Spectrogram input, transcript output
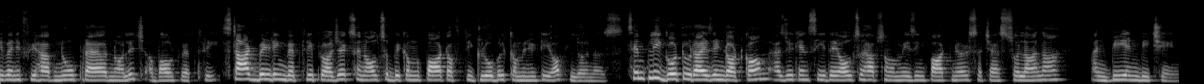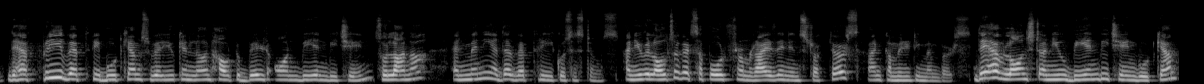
even if you have no prior knowledge about Web3. Start building Web3 projects and also become a part of the global community of learners. Simply go to RiseIn.com. As you can see, they also have some amazing partners such as Solana, and BNB Chain. They have free Web3 bootcamps where you can learn how to build on BNB Chain, Solana, and many other Web3 ecosystems. And you will also get support from Rise In instructors and community members. They have launched a new BNB Chain Bootcamp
